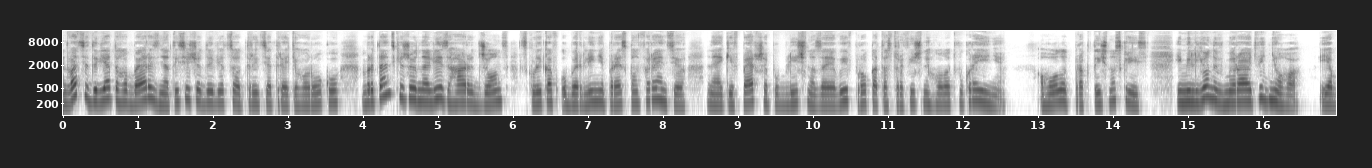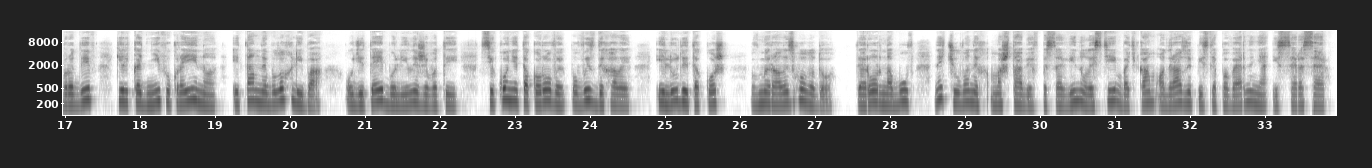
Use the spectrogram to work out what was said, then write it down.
29 березня 1933 року британський журналіст Гаррет Джонс скликав у Берліні прес-конференцію, на якій вперше публічно заявив про катастрофічний голод в Україні. Голод практично скрізь, і мільйони вмирають від нього. Я бродив кілька днів Україну, і там не було хліба. У дітей боліли животи, всі коні та корови повиздихали, і люди також вмирали з голоду. Терор набув нечуваних масштабів, писав він у листі батькам одразу після повернення із СРСР.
